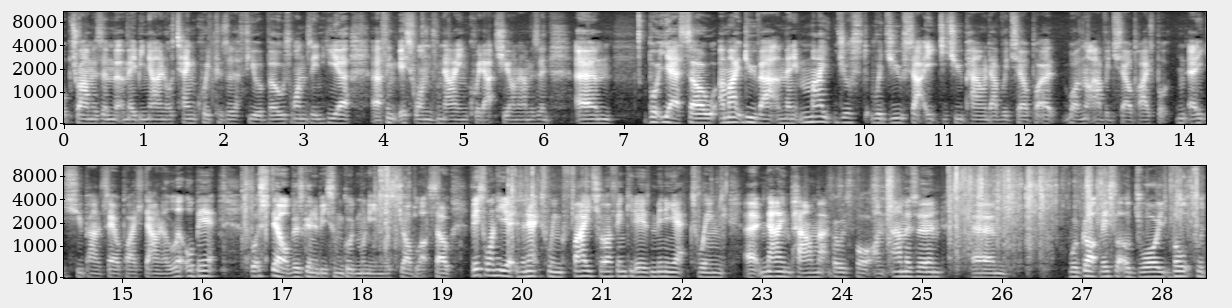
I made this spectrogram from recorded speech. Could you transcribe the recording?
up to Amazon that are maybe nine or ten quid because there's a few of those ones in here. I think this one's nine quid actually on Amazon. Um, but yeah, so I might do that, and then it might just reduce that £82 average sale price, well, not average sale price, but £82 sale price down a little bit. But still, there's going to be some good money in this job lot. So this one here is an X-Wing fighter, I think it is, mini X-Wing, uh, £9 that goes for on Amazon. Um, we've got this little droid, Vulture,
